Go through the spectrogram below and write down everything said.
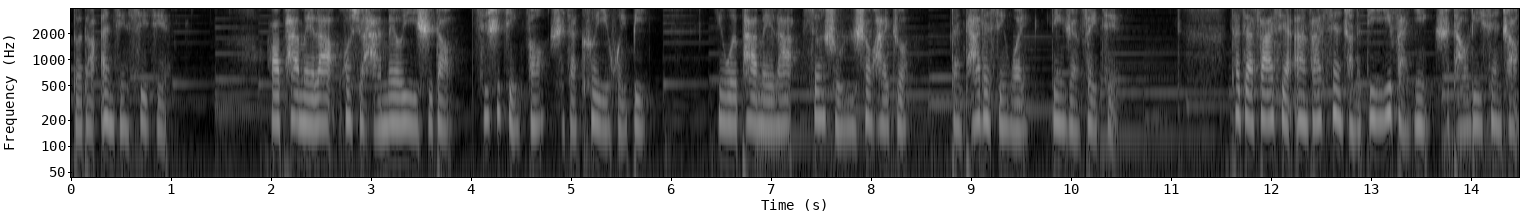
得到案件细节。而帕梅拉或许还没有意识到，其实警方是在刻意回避，因为帕梅拉虽然属于受害者，但她的行为令人费解。她在发现案发现场的第一反应是逃离现场，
